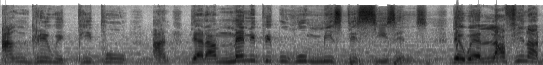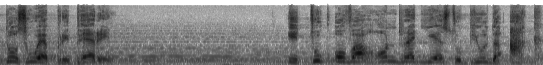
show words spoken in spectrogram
angry with people. And there are many people who miss these seasons. They were laughing at those who were preparing. It took over 100 years to build the ark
